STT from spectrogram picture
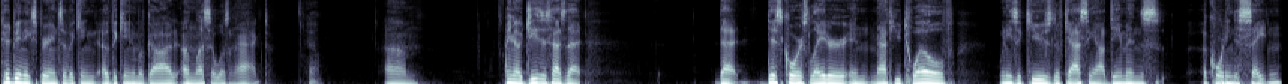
could be an experience of a king of the kingdom of God unless it was an act. Yeah. Um you know, Jesus has that that discourse later in Matthew 12 when he's accused of casting out demons according to Satan.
